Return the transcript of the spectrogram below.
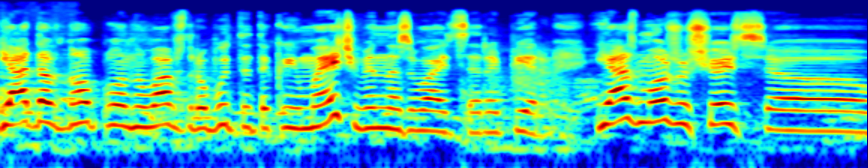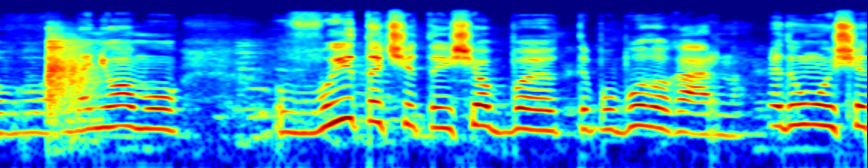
Я давно планував зробити такий меч, він називається рапір. Я зможу щось е, на ньому виточити, щоб е, типу було гарно. Я думаю, що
